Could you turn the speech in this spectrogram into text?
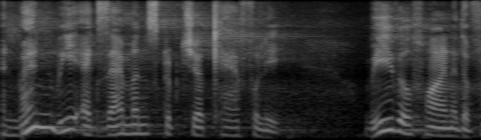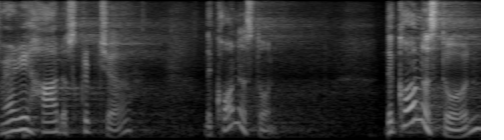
And when we examine scripture carefully, we will find at the very heart of scripture the cornerstone. The cornerstone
